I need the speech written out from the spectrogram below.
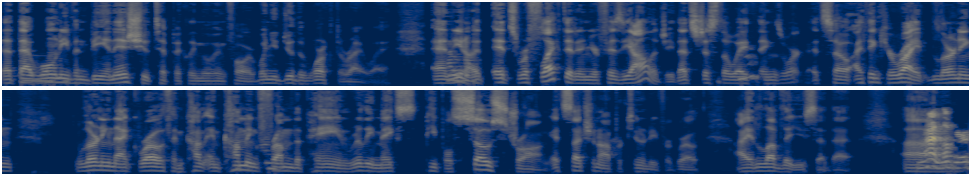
that that won't mm. even be an issue typically moving forward when you do the work the right way and you know it, it's reflected in your physiology that's just the way mm-hmm. things work it's so i think you're right learning learning that growth and come and coming mm-hmm. from the pain really makes people so strong. It's such an opportunity for growth. I love that you said that. Um, I love your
